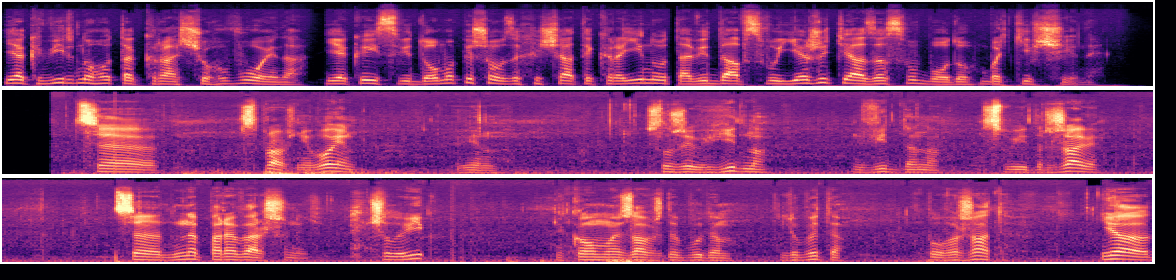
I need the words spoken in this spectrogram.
як вірного та кращого воїна, який свідомо пішов захищати країну та віддав своє життя за свободу батьківщини. Це справжній воїн. Він служив гідно, віддано своїй державі. Це неперевершений чоловік, якого ми завжди будемо любити, поважати. Я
